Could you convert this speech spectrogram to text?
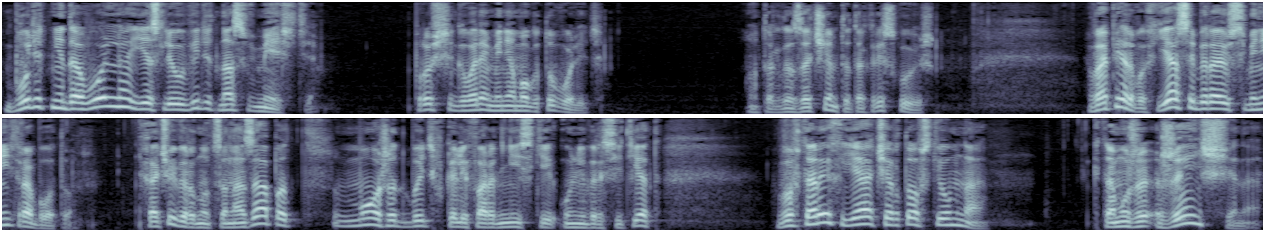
будет недовольно, если увидит нас вместе. Проще говоря, меня могут уволить. Ну тогда зачем ты так рискуешь? Во-первых, я собираюсь сменить работу. Хочу вернуться на Запад, может быть, в Калифорнийский университет. Во-вторых, я чертовски умна. К тому же женщина,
